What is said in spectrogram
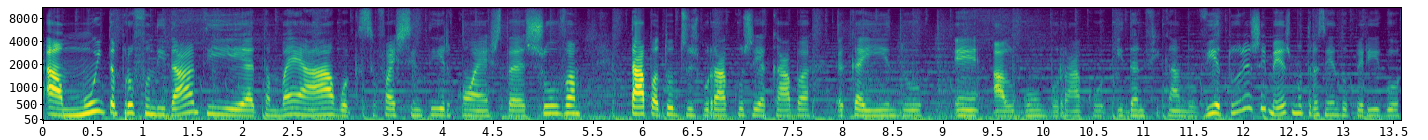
Há muita profundidade e é também a água que se faz sentir com esta chuva tapa todos os buracos e acaba caindo em algum buraco e danificando viaturas e mesmo trazendo perigo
